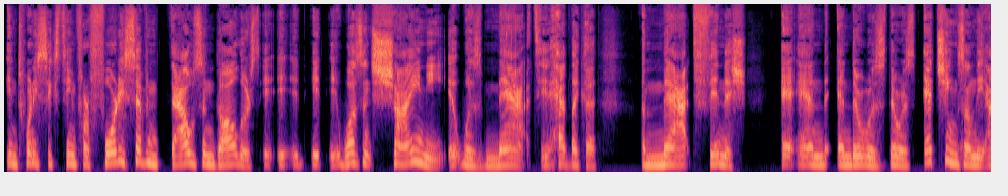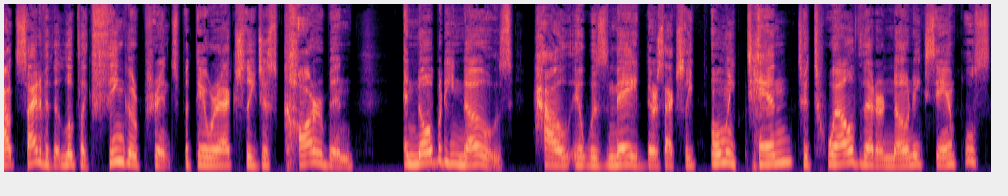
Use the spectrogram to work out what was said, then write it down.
in 2016 for forty-seven thousand dollars. It, it it wasn't shiny. It was matte. It had like a a matte finish, and and there was there was etchings on the outside of it that looked like fingerprints, but they were actually just carbon. And nobody knows how it was made. There's actually only 10 to 12 that are known examples.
